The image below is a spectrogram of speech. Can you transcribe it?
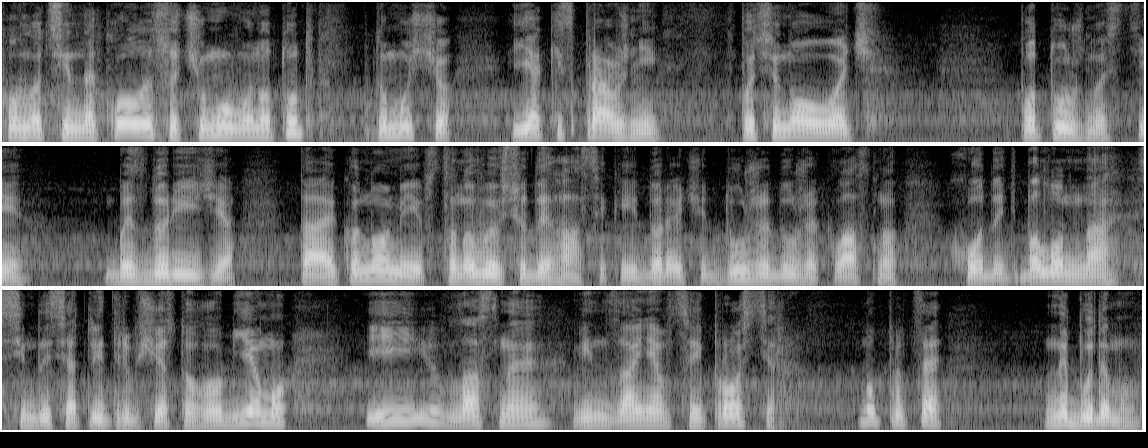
повноцінне колесо. Чому воно тут? Тому що, як і справжній поціновувач потужності бездоріжжя та економії встановив сюди газ, який, до речі, дуже-дуже класно ходить. Балон на 70 літрів чистого об'єму, і, власне, він зайняв цей простір. Ну, про це не будемо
